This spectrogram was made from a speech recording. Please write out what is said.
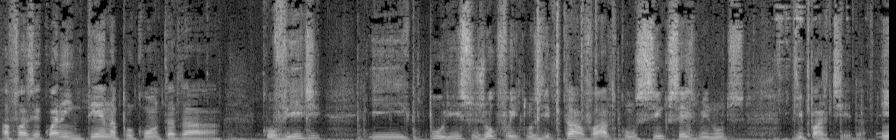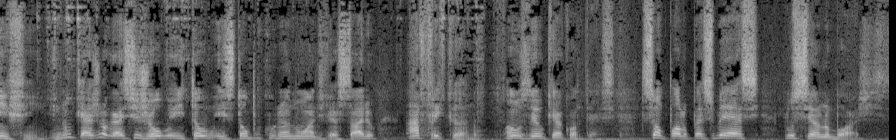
a fazer quarentena por conta da Covid e por isso o jogo foi inclusive travado com 5, 6 minutos de partida. Enfim, não quer jogar esse jogo então estão procurando um adversário africano. Vamos ver o que acontece. De São Paulo para SBS, Luciano Borges.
